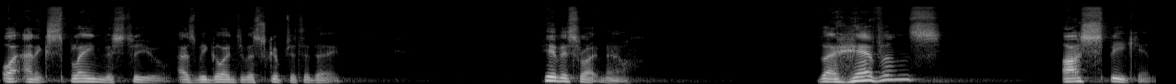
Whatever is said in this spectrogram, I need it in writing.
or and explain this to you as we go into the scripture today. Hear this right now. The heavens are speaking.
